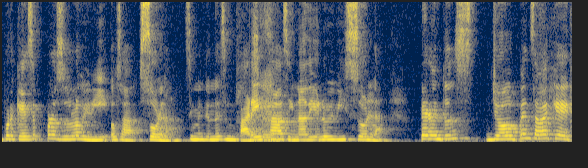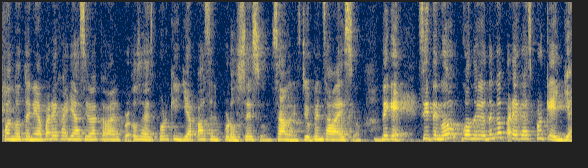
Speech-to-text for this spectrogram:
porque ese proceso lo viví, o sea, sola, si me entiendes, sin pareja, sin nadie, lo viví sola, pero entonces yo pensaba que cuando tenía pareja ya se iba a acabar el o sea, es porque ya pasa el proceso, ¿sabes? Yo pensaba eso, de que si tengo, cuando yo tenga pareja es porque ya,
